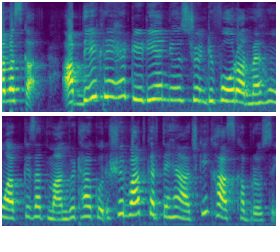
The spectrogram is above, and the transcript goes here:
नमस्कार। आप देख रहे हैं टीटीएन न्यूज़ 24 और मैं हूँ आपके साथ मानवी ठाकुर। शुरुआत करते हैं आज की खास खबरों से।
